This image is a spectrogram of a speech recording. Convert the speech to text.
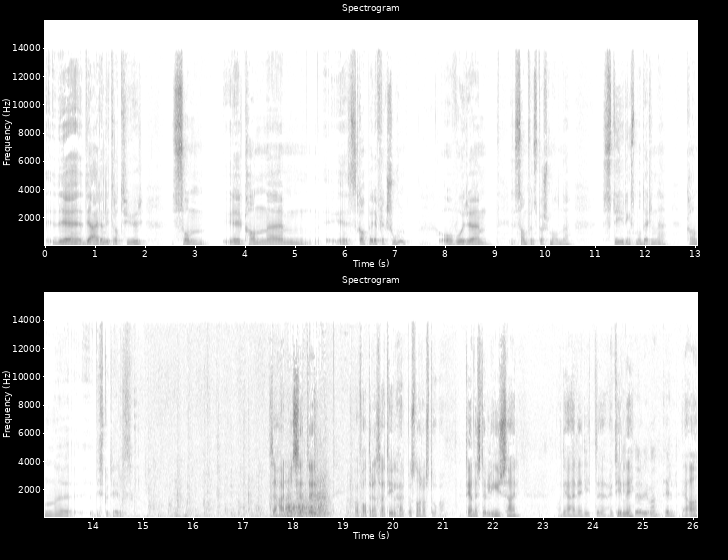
det, det er en litteratur som kan skape refleksjon, og hvor samfunnsspørsmålene styringsmodellene kan eh, diskuteres. Se her, nå setter forfatteren seg til her på Snorrastova. Tennes det lys her, og det er litt uh, høytidelig. Det er vi vant til. Ja,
